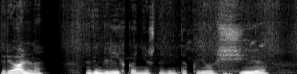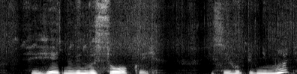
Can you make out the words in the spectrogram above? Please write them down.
Реально Ну він ліг, звісно, він такий вообще. Офігеть, ну він високий. Якщо його піднімати.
